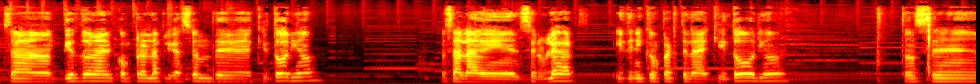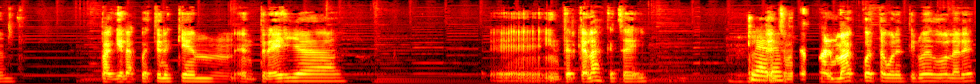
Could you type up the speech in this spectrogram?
O sea, 10 dólares comprar la aplicación de escritorio, o sea, la del celular, y tenés que comprarte la de escritorio. Entonces, para que las cuestiones queden entre ellas eh, intercaladas, ¿cachai? Claro. De hecho, el Mac cuesta 49 dólares,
